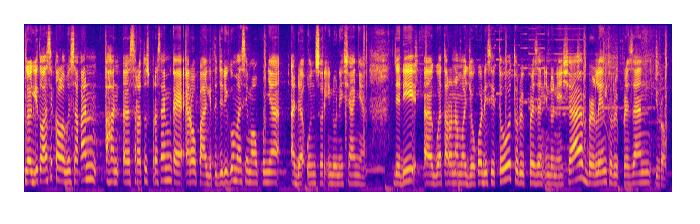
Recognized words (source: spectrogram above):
nggak gitu asik kalau misalkan ahan- eh, 100% kayak Eropa gitu. Jadi gue masih mau punya ada unsur Indonesianya. Jadi eh, gue taruh nama Joko di situ to represent Indonesia Berlin to represent Europe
